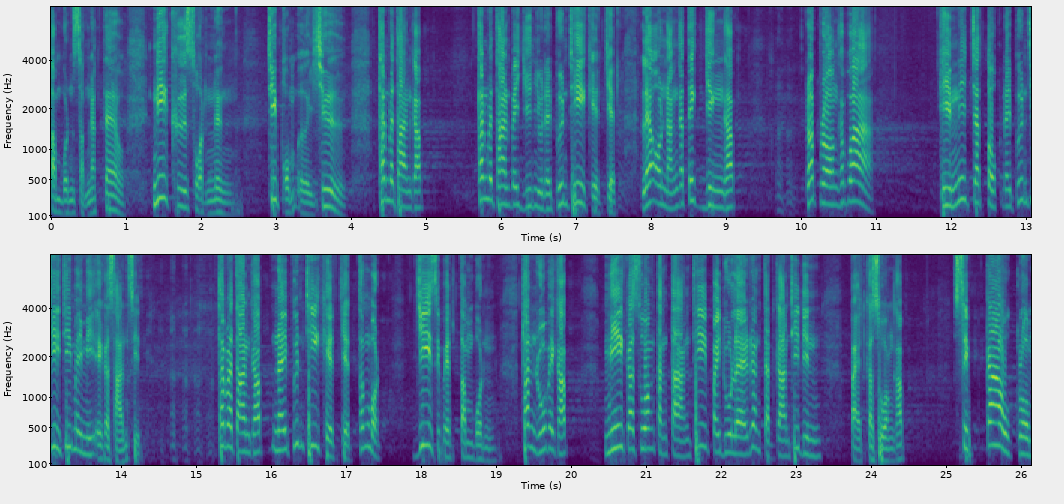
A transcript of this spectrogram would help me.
ตำบลสำนักแต้ว นี่คือส่วนหนึ่งที่ผมเอ่ยชื่อ ท่านประธานครับ ท่านประธานไปยืนอยู่ในพื้นที่เขตเจ็ดแล้วเอาหนังกระติกยิงครับ รับรองครับว่าหินนี่จะตกในพื้นที่ที่ไม่มีเอกสารสิทธิ์ท่านประธานครับในพื้นที่เขตเจ็ดทั้งหมด 21 ตำบล ท่านรู้ไหมครับ มีกระทรวงต่างๆ ที่ไปดูแลเรื่องจัดการที่ดิน 8 กระทรวงครับ 19 กรม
